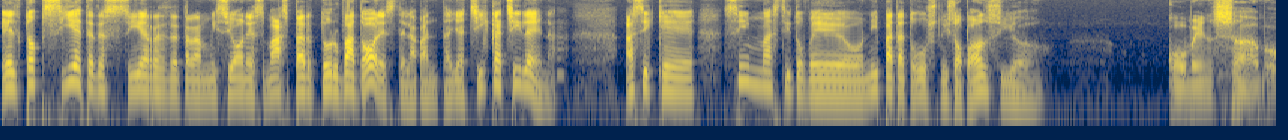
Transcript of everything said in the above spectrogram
el top 7 de cierres de transmisiones más perturbadores de la pantalla chica chilena. Así que, sin más titubeo, ni patatús, ni soponcio, comenzamos.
